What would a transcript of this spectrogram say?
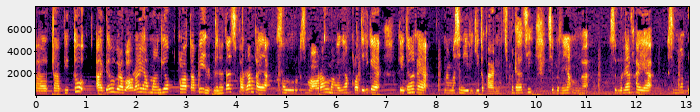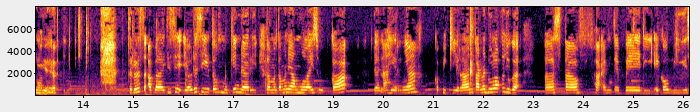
uh, tapi tuh ada beberapa orang yang manggil Claude tapi mm -hmm. ternyata sekarang kayak seluruh semua orang manggilnya Claude jadi kayak kita kayak nama sendiri gitu kan padahal sih sebenarnya enggak sebenarnya kayak semua Claude yeah. gitu. terus apalagi sih ya udah sih itu mungkin dari teman-teman yang mulai suka dan akhirnya kepikiran karena dulu aku juga uh, staff HMTP di Ecobis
